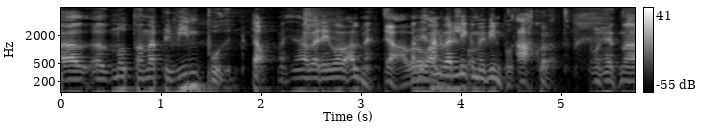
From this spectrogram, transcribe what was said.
að, að nota nafni vínbúðin. Já, það væri almennt, já, þannig hann væri líka sko. með vínbúð. Akkurat, og hérna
